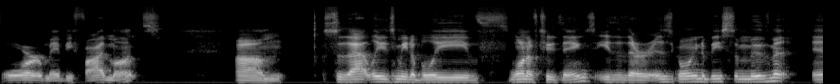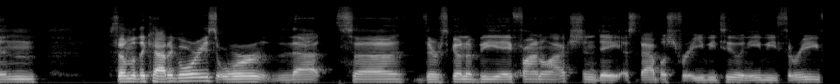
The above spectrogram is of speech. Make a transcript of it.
four, maybe five months. Um, so that leads me to believe one of two things either there is going to be some movement in some of the categories, or that uh, there's going to be a final action date established for EB2 and EB3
